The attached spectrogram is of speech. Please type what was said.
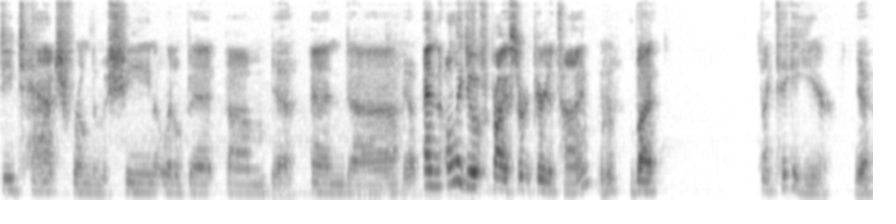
detach from the machine a little bit um, yeah. and uh, Yep. and only do it for probably a certain period of time Mhm. but like take a year Yeah.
